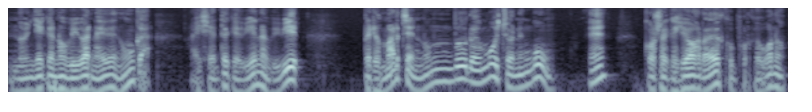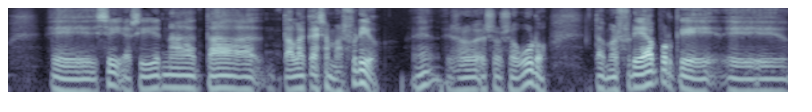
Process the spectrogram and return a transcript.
No es que no viva nadie nunca, hay gente que viene a vivir, pero marchen, no dure mucho ningún, ¿eh? cosa que yo agradezco, porque bueno, eh, sí, así está la casa más frío, ¿eh? eso eso seguro. Está más fría porque eh,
